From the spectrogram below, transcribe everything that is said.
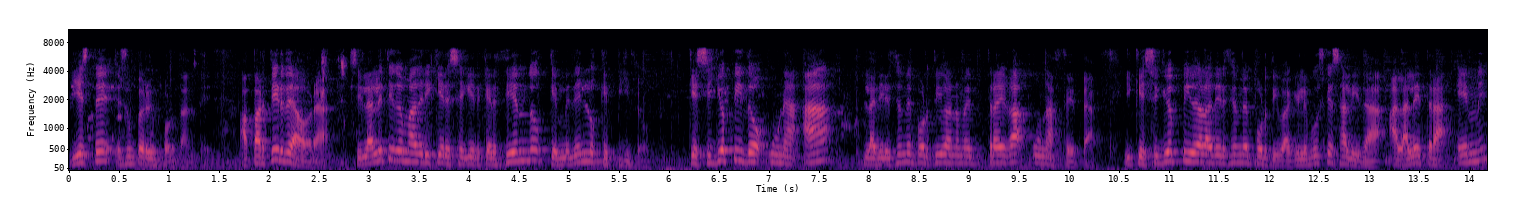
Y este es un pero importante. A partir de ahora, si el Atlético de Madrid quiere seguir creciendo, que me den lo que pido. Que si yo pido una A, la dirección deportiva no me traiga una Z. Y que si yo pido a la dirección deportiva que le busque salida a la letra M,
